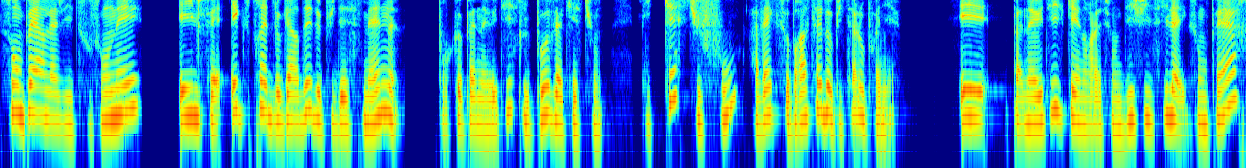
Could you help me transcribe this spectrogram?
Son père l'agite sous son nez, et il fait exprès de le garder depuis des semaines pour que Panayotis lui pose la question. Mais qu'est-ce que tu fous avec ce bracelet d'hôpital au poignet? Et Panayotis, qui a une relation difficile avec son père,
